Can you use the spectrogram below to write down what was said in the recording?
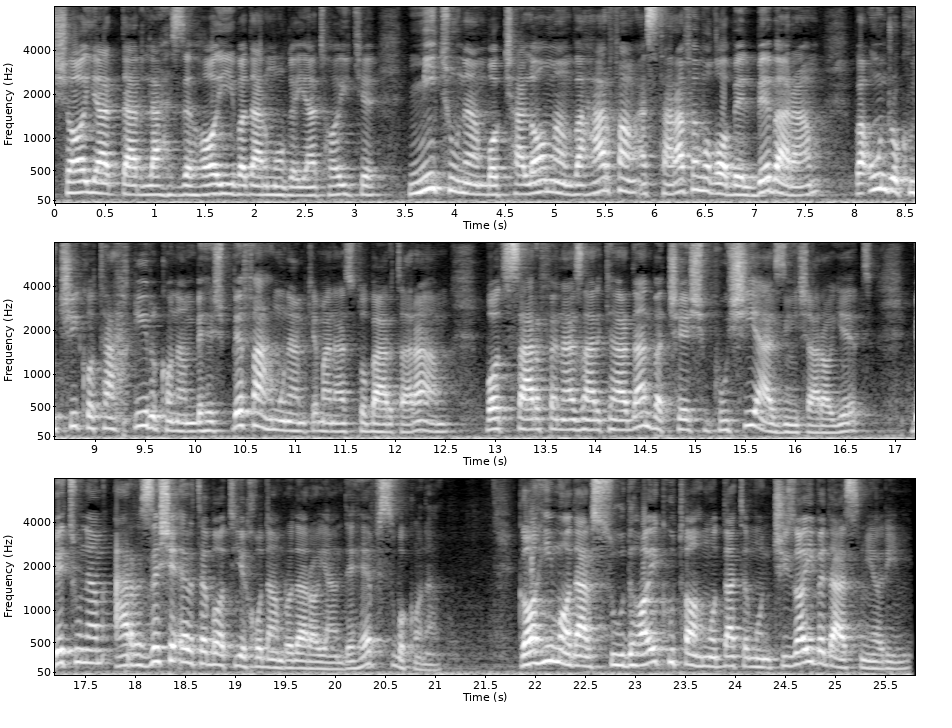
شاید در لحظه هایی و در موقعیت هایی که می‌تونم با کلامم و حرفم از طرف مقابل ببرم و اون رو کوچیک و تحقیر کنم بهش بفهمونم که من از تو برترم با صرف نظر کردن و چشم پوشی از این شرایط بتونم ارزش ارتباطی خودم رو در آینده حفظ بکنم. گاهی ما در سودهای کوتاه مدتمون چیزایی به دست میاریم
